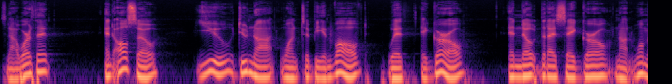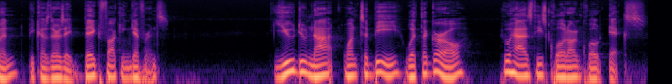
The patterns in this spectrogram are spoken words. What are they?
It's not worth it. And also, you do not want to be involved with a girl. And note that I say girl, not woman, because there's a big fucking difference. You do not want to be with a girl who has these quote unquote icks.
